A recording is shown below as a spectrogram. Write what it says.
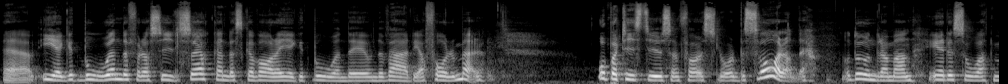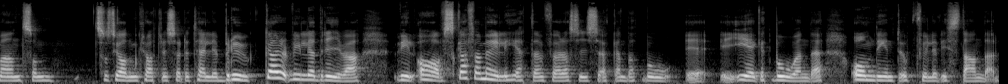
eh, eget boende för asylsökande ska vara eget boende under värdiga former. Och partistyrelsen föreslår besvarande. Och då undrar man, är det så att man som socialdemokrater i Södertälje brukar vilja driva vill avskaffa möjligheten för asylsökande att bo eh, i eget boende om det inte uppfyller viss standard?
